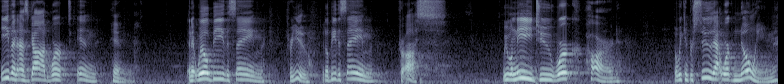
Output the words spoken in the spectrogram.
even as God worked in him. And it will be the same for you. It'll be the same for us. We will need to work hard, but we can pursue that work knowing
